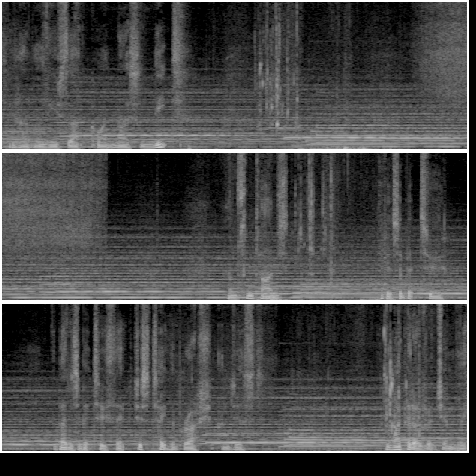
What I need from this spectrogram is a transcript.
See how it leaves that quite nice and neat. And sometimes if it's a bit too the bed is a bit too thick just take the brush and just wipe it over it gently.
